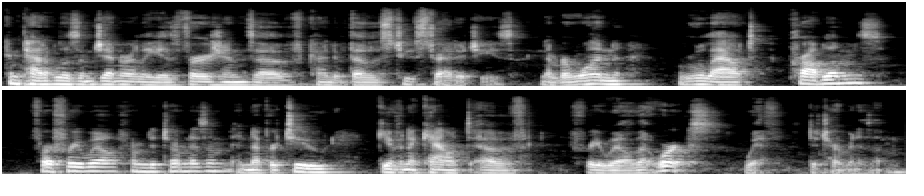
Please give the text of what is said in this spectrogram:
compatibilism generally is versions of kind of those two strategies. Number one, rule out problems for free will from determinism. And number two, give an account of free will that works with determinism.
